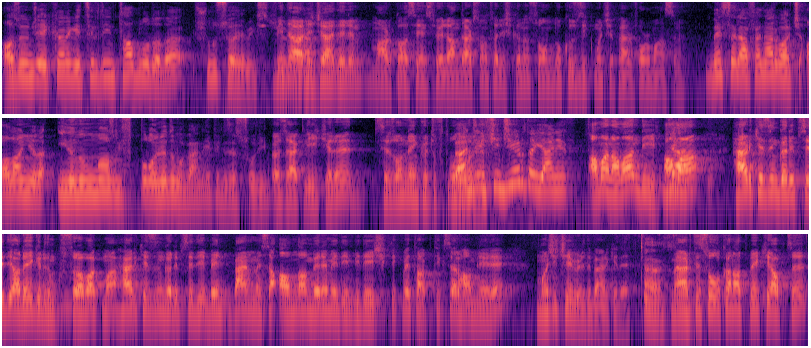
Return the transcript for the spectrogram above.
Az önce ekrana getirdiğin tabloda da şunu söylemek istiyorum. Bir daha Yani rica edelim Marco Asensio ile Anderson Talişka'nın son 9 lig maçı performansını. Mesela Fenerbahçe Alanya'da inanılmaz bir futbol oynadı mı? Ben hepinize sorayım. Özellikle ilk yarı sezonun en kötü futbolu Bence olabilir. ikinci yarıda yani Aman aman değil Ya- ama herkesin garipsediği araya girdim kusura bakma. Herkesin garipsediği ben, ben mesela anlam veremediğim bir değişiklik ve taktiksel hamleyle maçı çevirdi belki de. Evet. Mert'i sol kanat bek yaptı.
